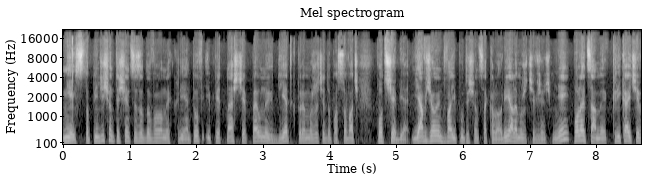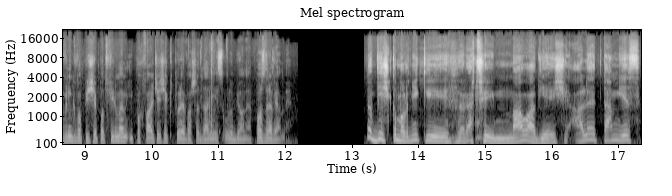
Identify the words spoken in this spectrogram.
miejsc, 150 tysięcy zadowolonych klientów i 15 pełnych diet, które możecie dopasować pod siebie. Ja wziąłem 2,5 tysiąca kalorii, ale możecie wziąć mniej. Polecamy, klikajcie w link w opisie pod filmem i pochwalcie się, które Wasze danie jest ulubione. Pozdrawiamy. No, wieś Komorniki raczej mała wieś, ale tam jest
